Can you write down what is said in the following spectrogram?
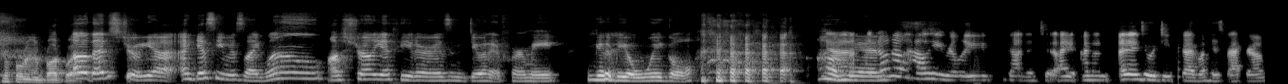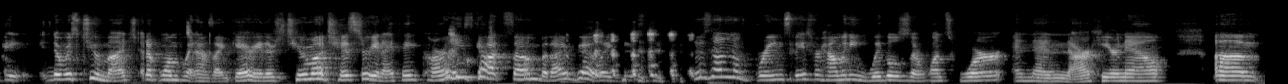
performing on Broadway. Oh, that's true. Yeah. I guess he was like, well, Australia theater isn't doing it for me. I'm going to be a wiggle. Oh, Yeah, I don't know how he really got into. I I don't. I didn't do a deep dive on his background. I- there was too much. At one point, I was like, Gary, there's too much history. And I think Carly's got some, but I've got like, there's, there's not enough brain space for how many wiggles there once were and then are here now. Um,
